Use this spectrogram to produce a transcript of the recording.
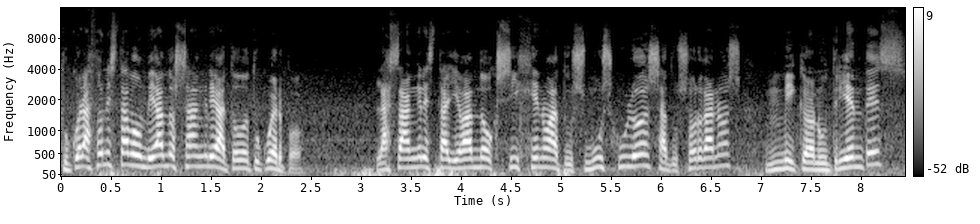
tu corazón está bombeando sangre a todo tu cuerpo. La sangre está llevando oxígeno a tus músculos, a tus órganos, micronutrientes,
